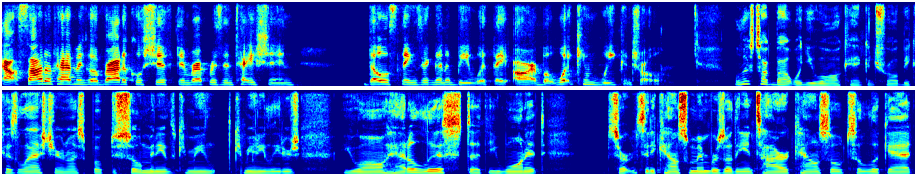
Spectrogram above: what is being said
outside of having a radical shift in representation, those things are going to be what they are. But what can we control? Well, let's talk about what you all can control because last year, when I spoke to so many of the community leaders, you all had a list that you wanted certain city council members or the entire council to look at.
